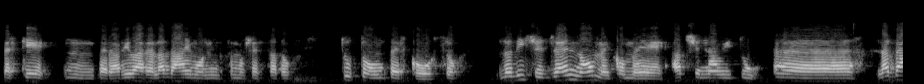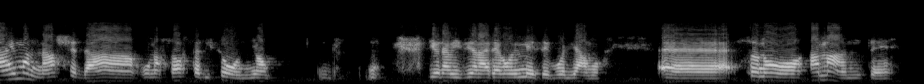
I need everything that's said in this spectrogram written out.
perché mh, per arrivare alla Diamond insomma c'è stato tutto un percorso lo dice già il nome come accennavi tu, eh, la Diamond nasce da una sorta di sogno, di una visionaria come me se vogliamo. Eh, sono amante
